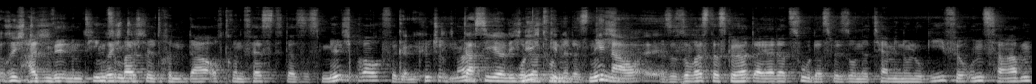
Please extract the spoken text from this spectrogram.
Richtig. halten wir in einem Team Richtig. zum Beispiel drin, da auch drin fest, dass es Milch braucht für den Kühlschrank? Ne? Das sicherlich Oder nicht. tun wir das nicht? Genau. Also sowas, das gehört da ja dazu, dass wir so eine Terminologie für uns haben.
